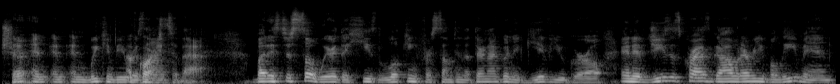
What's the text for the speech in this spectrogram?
Sure. and and, and we can be Of resigned course. to that. But it's just so weird that he's looking for something that they're not going to give you, girl. And if Jesus Christ, God, whatever you believe in,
